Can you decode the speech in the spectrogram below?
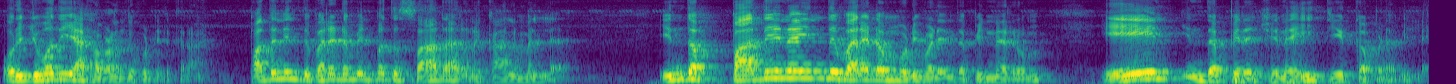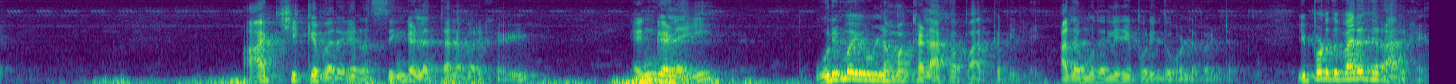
ஒரு யுவதியாக வளர்ந்து கொண்டிருக்கிறான். பதினைந்து வருடம் என்பது சாதாரண காலம் அல்ல. இந்த பதினைந்து வருடம் முடிவடைந்த பின்னரும் ஏன் இந்த பிரச்சினை தீர்க்கப்படவில்லை? ஆட்சிக்கு வருகிற சிங்கள தலைவர்கள் எங்களை உரிமையுள்ள மக்களாக பார்க்கவில்லை. அதை முதலிலே புரிந்து கொள்ள வேண்டும். இப்பொழுது வருகிறார்கள்.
